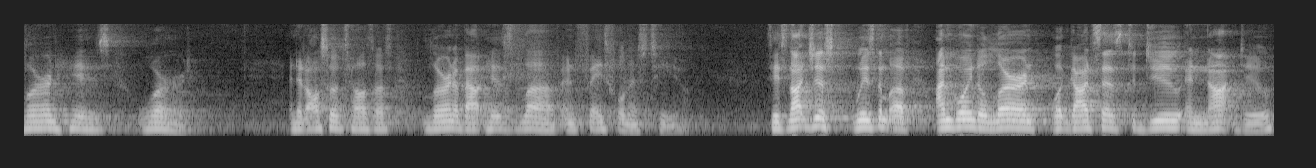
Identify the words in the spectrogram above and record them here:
learn his word. And it also tells us, learn about his love and faithfulness to you. See, it's not just wisdom of, I'm going to learn what God says to do and not do.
